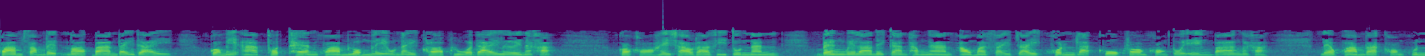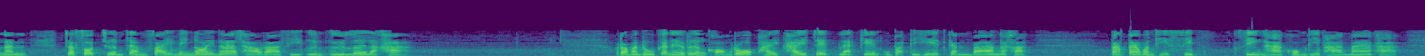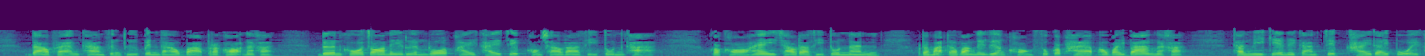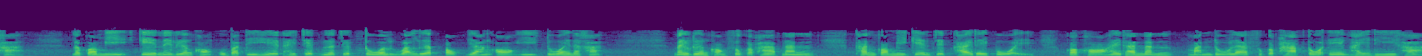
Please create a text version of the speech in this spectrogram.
ความสำเร็จนอกบ้านใด ๆ ก็ไม่อาจทดแทนความล้มเหลวในครอบครัวได้เลยนะคะ ก็ขอให้ชาวราศีตุลนนั้น แบ่งเวลาในการทำงานเอามาใส่ใจคนรักคู่ครองของตัวเองบ้างนะคะ แล้วความรักของคุณนั้นจะสดชื่นแจ่มใสไม่น้อยหน้าชาวราศีอื่น ๆ เลยละค่ะ เรามาดูกันในเรื่องของโรคภัยไข้เจ็บ และเกณฑ์อุบัติเหตุกันบ้างนะคะ ตั้งแต่วันที่ 10 สิงหาคมที่ผ่านมาค่ะ ดาวพระอังคารซึ่งถือเป็นดาวบาปพระเคราะห์นะคะ เดินโคจรในเรืองโรคภัยไข้เจ็บของชาวราศีตุลค่ะ ก็ขอให้ชาวราศีตุลนนั้น ระมัดระวังในเรื่องของสุขภาพเอาไว้บ้างนะคะ ท่านมีเกณฑ์ในการเจ็บไข้ได้ป่วยค่ะแล้วก็มีเกณฑ์ในเรื่องของอุบัติเหตุให้เจ็บเนื้อเจ็บตัวหรือว่าเลือดตกยางออกอีกด้วยนะคะ ในเรื่องของสุขภาพนั้น ท่านก็มีเกณฑ์เจ็บไข้ได้ป่วย ก็ขอให้ท่านนั้นหมั่นดูแลสุขภาพตัวเองให้ดีค่ะ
